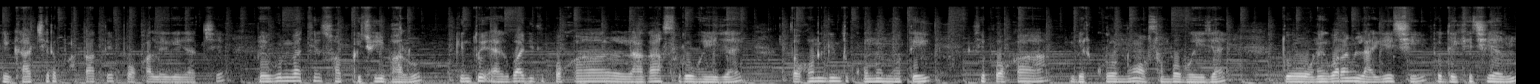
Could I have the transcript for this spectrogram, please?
যে গাছের পাতাতে পোকা লেগে যাচ্ছে। বেগুন গাছের সব কিছুই ভালো, কিন্তু একবার যদি পোকা লাগা শুরু হয়ে যায়, তখন কিন্তু কোনো মতেই সে পোকা বের করানো অসম্ভব হয়ে যায়। তো অনেকবার আমি লাগিয়েছি, তো দেখেছি আমি।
